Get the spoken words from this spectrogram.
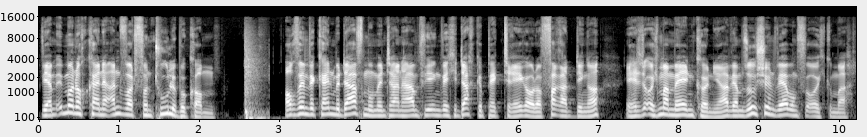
wir haben immer noch keine Antwort von Thule bekommen. Auch wenn wir keinen Bedarf momentan haben für irgendwelche Dachgepäckträger oder Fahrraddinger, ihr hättet euch mal melden können, ja? Wir haben so schön Werbung für euch gemacht.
